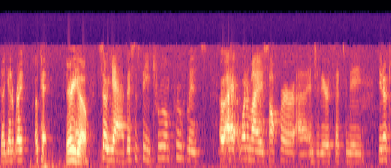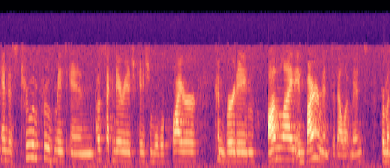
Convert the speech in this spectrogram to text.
Did I get it right? Okay, there you go. So yeah, this is the true improvement. Oh, I, one of my software uh, engineers said to me, you know, Candace, true improvement in post-secondary education will require converting online environment development from a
